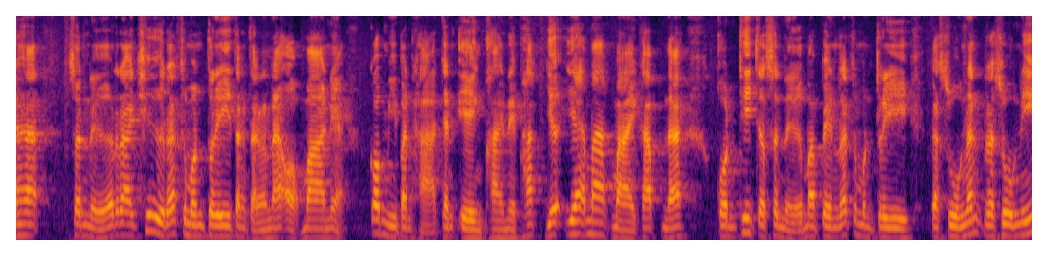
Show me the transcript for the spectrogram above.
นะฮะ เสนอรายชื่อรัฐมนตรีต่างๆนานาออกมาเนี่ยก็มีปัญหากันเองภายในพักเยอะแยะมากมายครับนะคนที่จะเสนอมาเป็นรัฐมนตรีกระทรวงนั้นกระทรวงนี้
